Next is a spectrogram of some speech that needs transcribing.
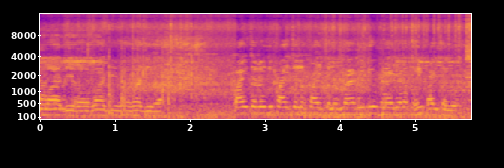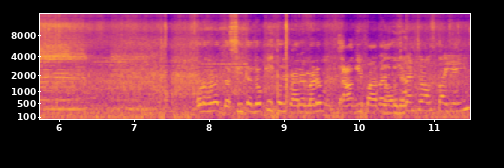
ਵਾਹ ਜੀ ਵਾਹ ਵਾਹ ਜੀ ਵਾਹ ਵਾਹ ਜੀ ਵਾਹ। ਪਾਈ ਚਲੋ ਜੀ ਪਾਈ ਚਲੋ ਪਾਈ ਚਲੋ। ਮੈਂ ਵੀਡੀਓ ਬਣਾਈ ਜਾਣਾ ਤੁਸੀਂ ਪਾਈ ਚਲੋ। ਥੋੜਾ ਥੋੜਾ ਦੱਸੀ ਚੱਲੋ ਕੀ ਕੁਝ ਪੈ ਰਿਹਾ ਮੈਡਮ ਆ ਕੀ ਪਾਤਾ ਜੀ ਤੁਸੀਂ? ਸੌਸ ਪਾਈ ਹੈ ਜੀ।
